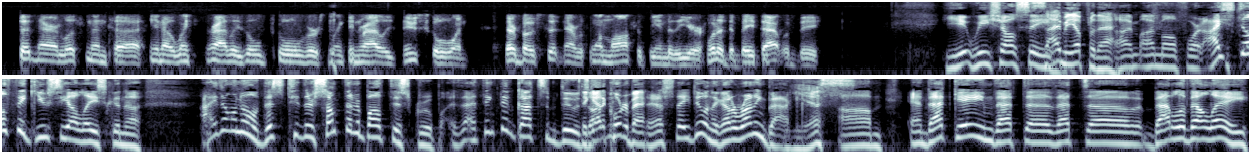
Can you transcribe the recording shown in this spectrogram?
sitting there listening to you know Lincoln Riley's old school versus Lincoln Riley's new school, and they're both sitting there with one loss at the end of the year. What a debate that would be. Yeah, we shall see. Sign me up for that. I'm I'm all for it. I still think UCLA's gonna I don't know. This t- there's something about this group. I think they've got some dudes. They got a quarterback. Yes, they do, and they got a running back. Yes. Um, and that game, that uh, that uh, Battle of L.A.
